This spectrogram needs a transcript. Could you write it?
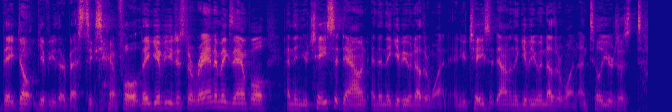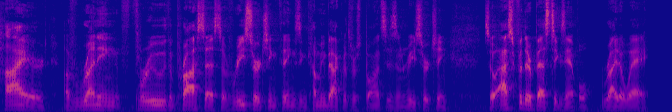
they don't give you their best example. They give you just a random example, and then you chase it down, and then they give you another one, and you chase it down, and they give you another one until you're just tired of running through the process of researching things and coming back with responses and researching. So ask for their best example right away.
